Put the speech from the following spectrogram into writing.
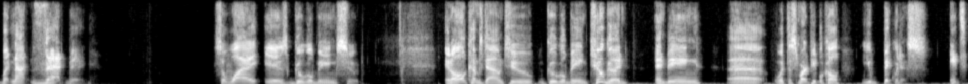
but not that big. So why is Google being sued? It all comes down to Google being too good and being uh, what the smart people call ubiquitous. It's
